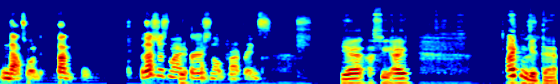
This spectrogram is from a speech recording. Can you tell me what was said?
That's what that. But that's just my Yeah. personal preference. Yeah, see, I I can get that.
